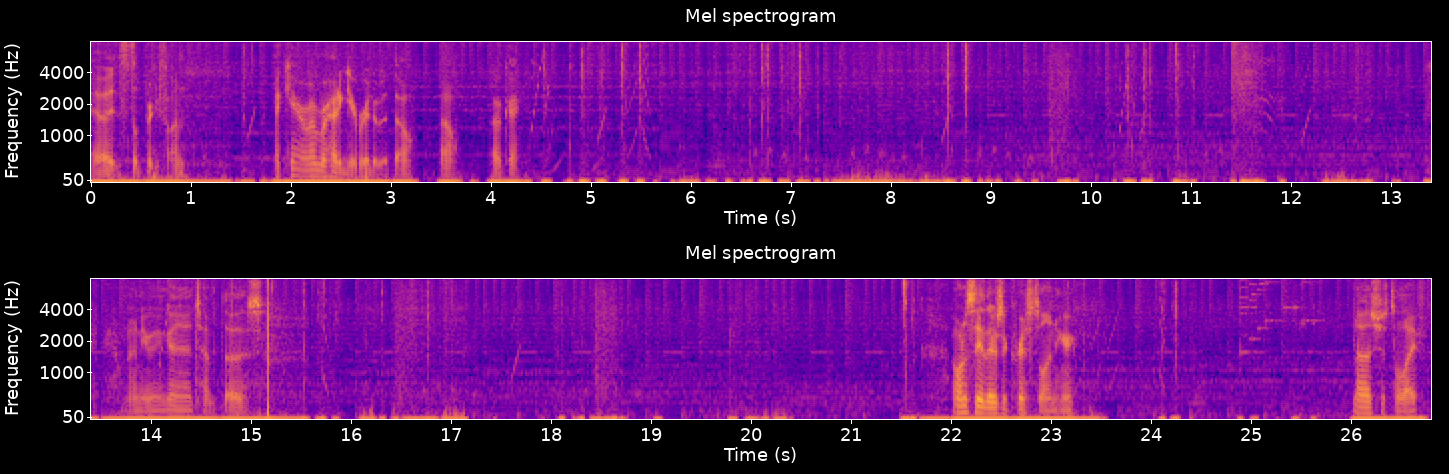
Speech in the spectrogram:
Yeah, it's still pretty fun. I can't remember how to get rid of it though. Oh, okay. Okay, I'm not even gonna attempt those. I want to say there's a crystal in here. No, it's just a life.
